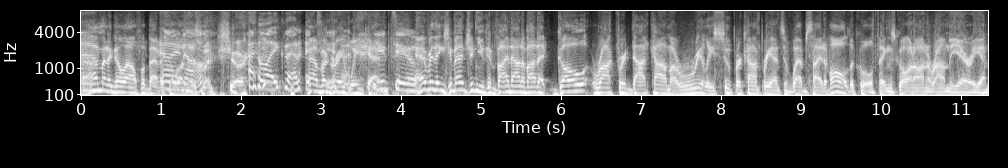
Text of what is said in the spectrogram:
yoga. I'm going to go alphabetical on this one. Sure. I like that. Have a great weekend. You too. Everything she mentioned, you can find out about it at gorockford.com, a really super comprehensive website of all the cool things going on around the area.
